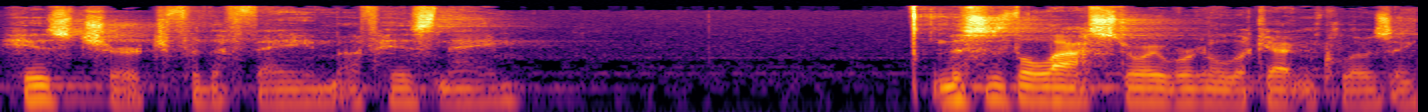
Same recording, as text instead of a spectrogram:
his church for the fame of his name. And this is the last story we're going to look at in closing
